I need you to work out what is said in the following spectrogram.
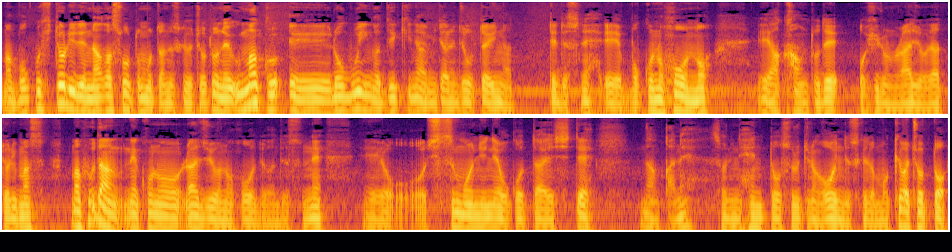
まあ、僕一人で流そうと思ったんですけど、ちょっとね、うまく、えーログインができないみたいな状態になってですね、え僕の方の、えアカウントでお昼のラジオをやっております。まあ、普段ね、このラジオの方ではですね、え質問にね、お答えして、なんかね、それに返答するっていうのが多いんですけども、今日はちょっと、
